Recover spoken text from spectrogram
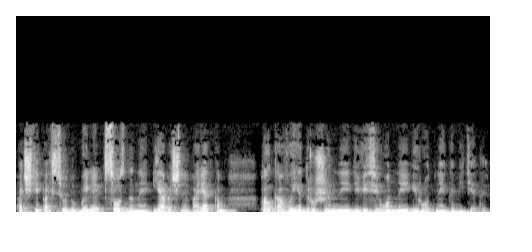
почти повсюду были созданы явочным порядком полковые, дружинные, дивизионные и ротные комитеты.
